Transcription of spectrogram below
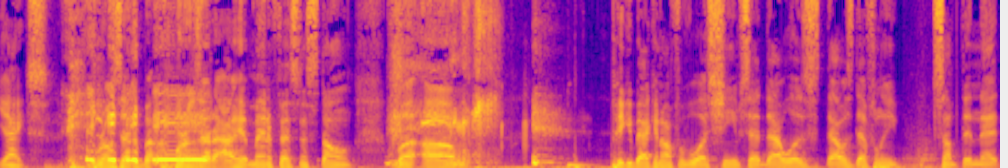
Yikes. Rosetta, Rosetta out here manifesting stone. But um piggybacking off of what Sheem said, that was that was definitely something that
